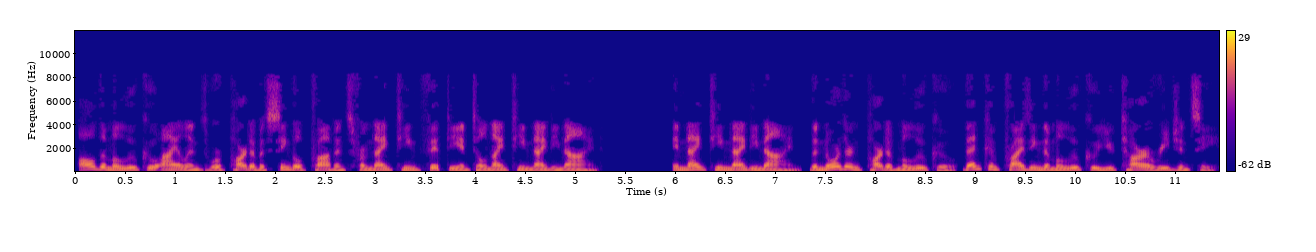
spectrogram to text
All the Maluku Islands were part of a single province from 1950 until 1999. In 1999, the northern part of Maluku, then comprising the Maluku Utara Regency,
